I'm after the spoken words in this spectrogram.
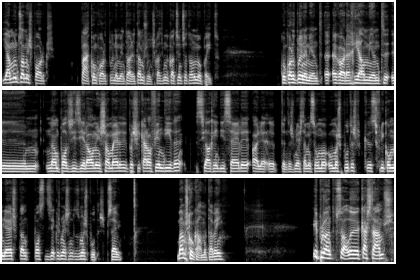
e há muitos homens porcos. Pá, concordo plenamente. Olha, estamos juntos, 4.400 já estão no meu peito. Concordo plenamente. Agora, realmente, hum, não podes dizer homens são merda e depois ficar ofendida se alguém disser, olha, eh, portanto, as mulheres também são uma, umas putas porque sofri com mulheres, portanto, posso dizer que as mulheres são todas umas putas, percebe? Vamos com calma, está bem? E pronto, pessoal, eh, cá estamos.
